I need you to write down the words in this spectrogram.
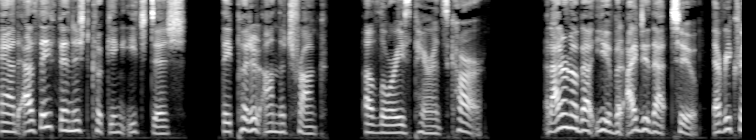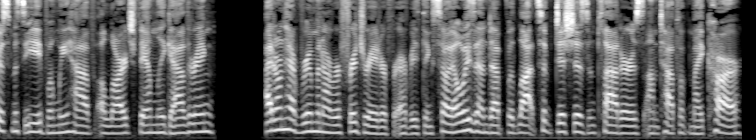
And as they finished cooking each dish, they put it on the trunk of Lori's parents' car. And I don't know about you, but I do that too. Every Christmas Eve when we have a large family gathering, I don't have room in our refrigerator for everything. So I always end up with lots of dishes and platters on top of my car,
